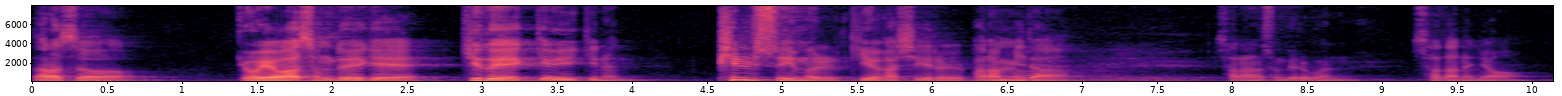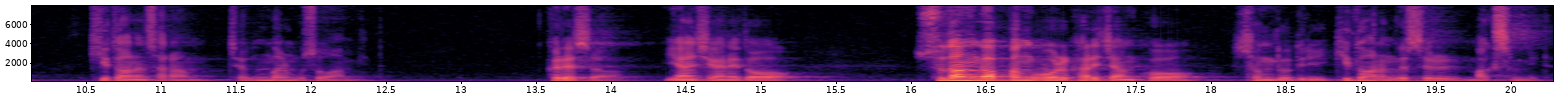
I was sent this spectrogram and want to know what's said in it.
따라서 교회와 성도에게 기도에 깨어 있기는 필수임을 기억하시기를 바랍니다. 사랑하는 성도 여러분, 사단은요 기도하는 사람 정말 무서워합니다. 그래서 이 한 시간에도 수단과 방법을 가리지 않고 성도들이 기도하는 것을 막습니다.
